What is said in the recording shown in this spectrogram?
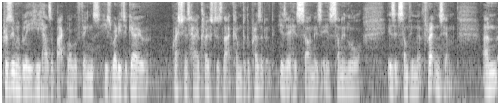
Presumably, he has a backlog of things he's ready to go. Question is, how close does that come to the president? Is it his son? Is it his son in law? Is it something that threatens him? And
